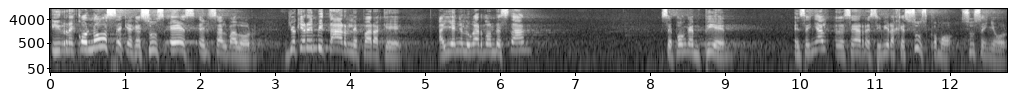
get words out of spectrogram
y reconoce que Jesús es el Salvador, yo quiero invitarle para que ahí en el lugar donde está se ponga en pie en señal que desea recibir a Jesús como su Señor.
